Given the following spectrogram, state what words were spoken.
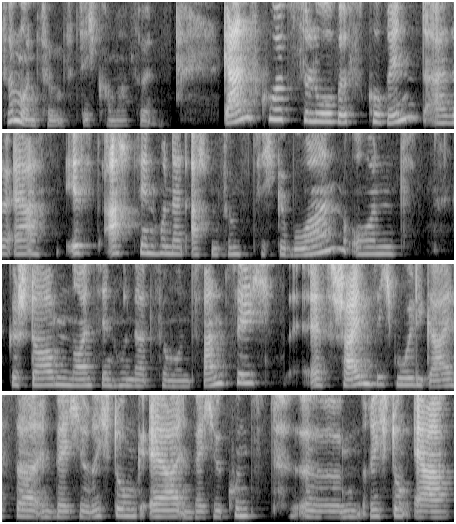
55,5. Ganz kurz zu Lovis Korinth. Also er ist 1858 geboren und gestorben 1925. Es scheiden sich wohl die Geister, in welche Richtung er, in welche Kunstrichtung äh, er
